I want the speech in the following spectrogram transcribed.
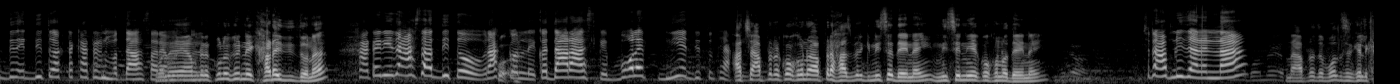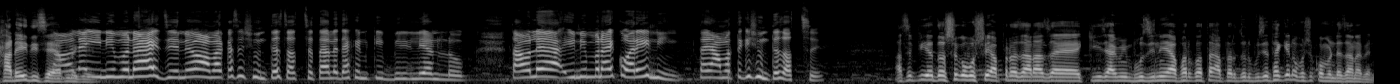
দি- দিত একটা খাটের মধ্যে আসার মানে আমরা কুলো করে নিয়ে খাড়াই দিত না? খাটে নিয়ে আসার দিত রাগ করলে। কই দাঁড়া আজকে। বলে নিয়ে দিত থাকে। আচ্ছা আপনারা কখনো আপনার হাজবেন্ড কি নিচে দেয় নাই? নিচে নিয়ে কখনো দেয় নাই? সেটা আপনি জানেন না। না আপনি তো বলছেন খালি খাড়েই দিছে তাহলে আপনাকে। ইনি মনে হয় জেনেও আমার কাছে শুনতে চাচ্ছে তাহলে দেখেন কি ব্রিলিয়ান লোক। তাহলে ইনি মনে হয় করেনি তাই আমার থেকে শুনতে চাচ্ছে। আচ্ছা প্রিয় দর্শক অবশ্যই আপনারা যারা যায় কি যে আমি বুঝিনি আপনার কথা আপনারা যদি বুঝে থাকেন অবশ্যই কমেন্টে জানাবেন।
